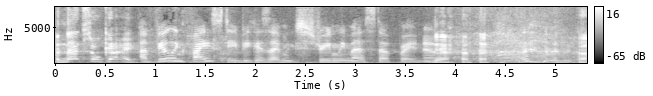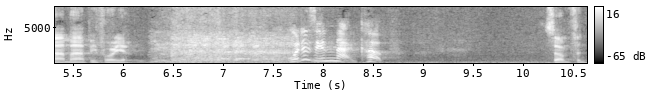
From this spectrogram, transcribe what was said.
and that's okay. I'm feeling feisty because I'm extremely messed up right now. Yeah. I'm happy for you. What is in that cup? Something.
